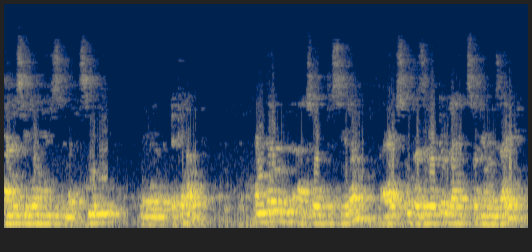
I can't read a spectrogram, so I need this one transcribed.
and the serum is maximally uh, taken out. And then actually the serum, add some preservative like sodium azide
